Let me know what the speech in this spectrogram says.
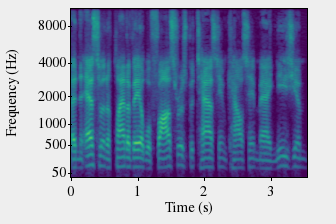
an estimate of plant available phosphorus, potassium, calcium, magnesium,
